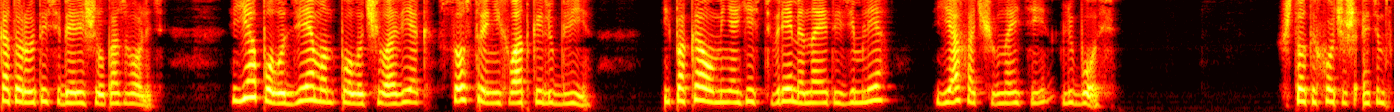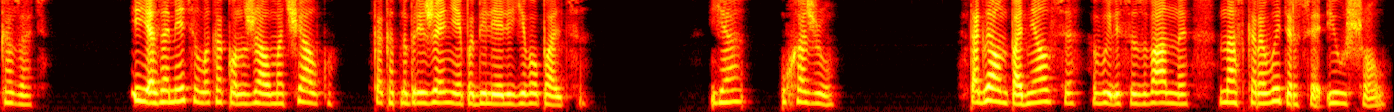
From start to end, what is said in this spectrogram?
которую ты себе решил позволить. Я полудемон, получеловек с острой нехваткой любви. И пока у меня есть время на этой земле, я хочу найти любовь. Что ты хочешь этим сказать? И я заметила, как он сжал мочалку, как от напряжения побелели его пальцы. «Я ухожу». Тогда он поднялся, вылез из ванны, наскоро вытерся и ушел.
